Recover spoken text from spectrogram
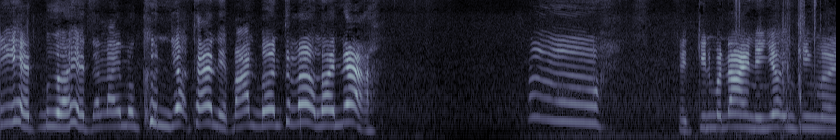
นี้เห็ดเบื่อเห็ดอะไรมันขึ้นเยอะแท้เนี่ยบ้านเบิร์นเทเลอร์เลยเนี่ยเห็ดกินมาได้เนี่ยเยอะจริง ๆ เลย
